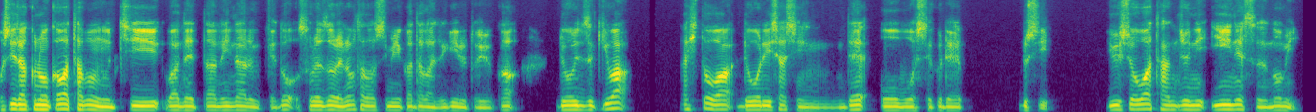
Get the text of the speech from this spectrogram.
推し酪農家は多分うちはネタになるけど、それぞれの楽しみ方ができるというか、料理好きは、人は料理写真で応募してくれるし、優勝は単純にいいね数のみ。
